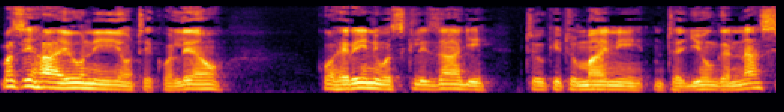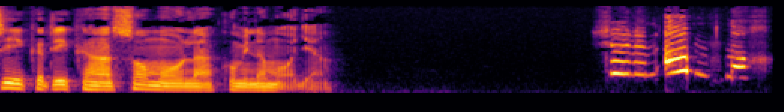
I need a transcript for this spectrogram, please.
Basi hayo ni yote kwa leo. Kwaherini wasikilizaji tukitumaini mtajiunga nasi katika somo la kumi na moja Schönen Abend noch.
